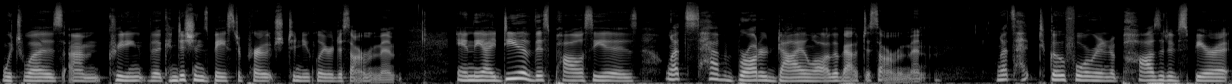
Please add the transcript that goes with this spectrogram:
which was um, creating the conditions-based approach to nuclear disarmament. And the idea of this policy is let's have a broader dialogue about disarmament Let's go forward in a positive spirit.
